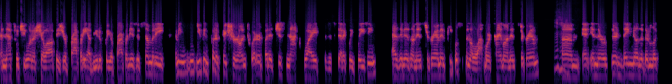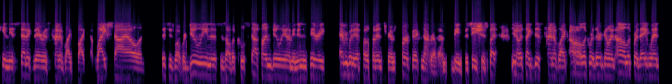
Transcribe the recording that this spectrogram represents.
And that's what you want to show off is your property, how beautiful your property is. If somebody, I mean, you can put a picture on Twitter, but it's just not quite as aesthetically pleasing as it is on Instagram. And people spend a lot more time on Instagram. Mhm. Um, and, and they're, they're, they know that they're looking, the aesthetic there is kind of like, like lifestyle and this is what we're doing. This is all the cool stuff I'm doing. I mean, in theory, everybody that posts on Instagram is perfect. Not really. I'm being facetious, but you know, it's like this kind of like, oh, look where they're going. Oh, look where they went.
